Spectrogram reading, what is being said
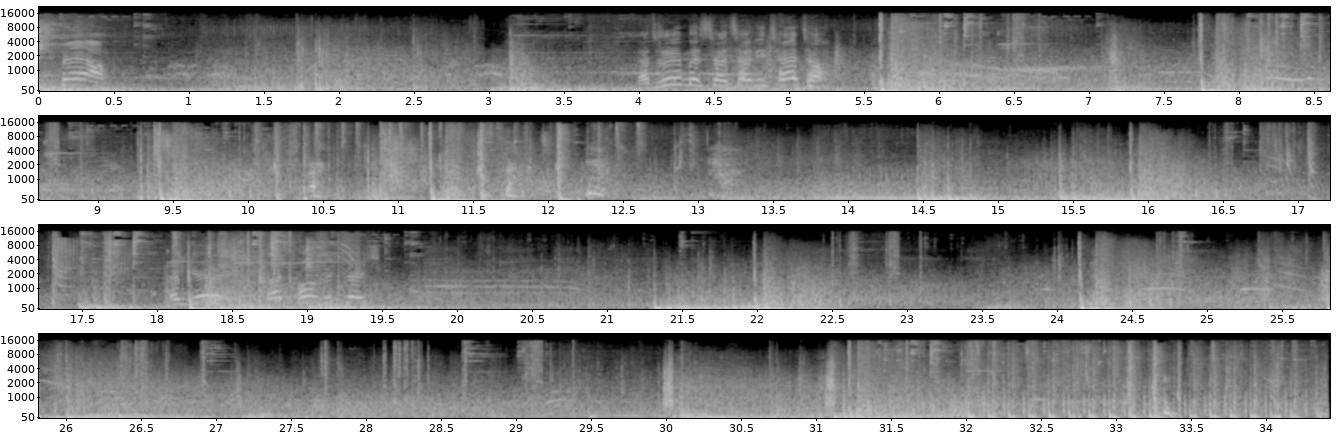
schwer. Da drüben ist ein Sanitäter. MG, seid vorsichtig!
